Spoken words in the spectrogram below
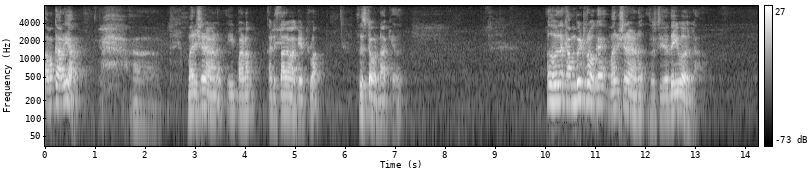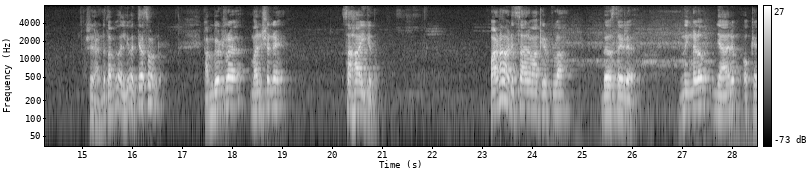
നമുക്കറിയാം മനുഷ്യനാണ് ഈ പണം അടിസ്ഥാനമാക്കിയിട്ടുള്ള സിസ്റ്റം ഉണ്ടാക്കിയത്. അതുപോലെ കമ്പ്യൂട്ടറൊക്കെ മനുഷ്യനാണ് സൃഷ്ടിച്ചത് ദൈവമല്ല. പക്ഷെ രണ്ടും തമ്മിൽ വലിയ വ്യത്യാസമുണ്ട്. കമ്പ്യൂട്ടർ മനുഷ്യനെ സഹായിക്കുന്നു. പണം അടിസ്ഥാനമാക്കിയിട്ടുള്ള വ്യവസ്ഥയിൽ നിങ്ങളും ഞാനും ഒക്കെ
